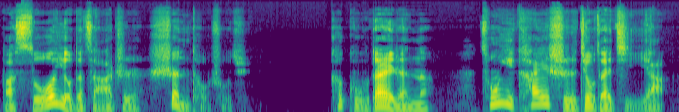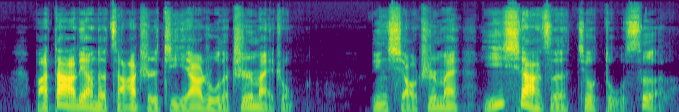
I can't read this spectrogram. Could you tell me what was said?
把所有的杂质渗透出去。可古代人呢，从一开始就在挤压。把大量的杂质挤压入了支脉中，令小支脉一下子就堵塞了。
